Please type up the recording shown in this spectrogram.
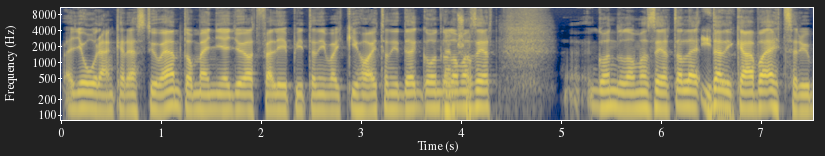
egy órán keresztül, vagy nem tudom mennyi egy olyat felépíteni, vagy kihajtani, de gondolom azért gondolom azért a le- Idő. delikába egyszerűbb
